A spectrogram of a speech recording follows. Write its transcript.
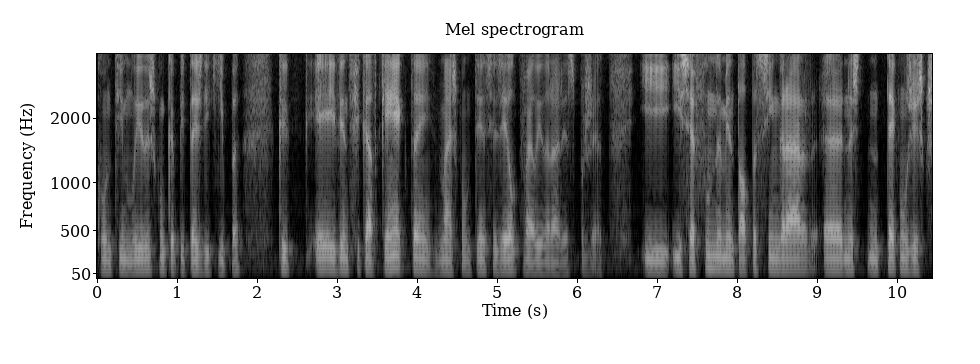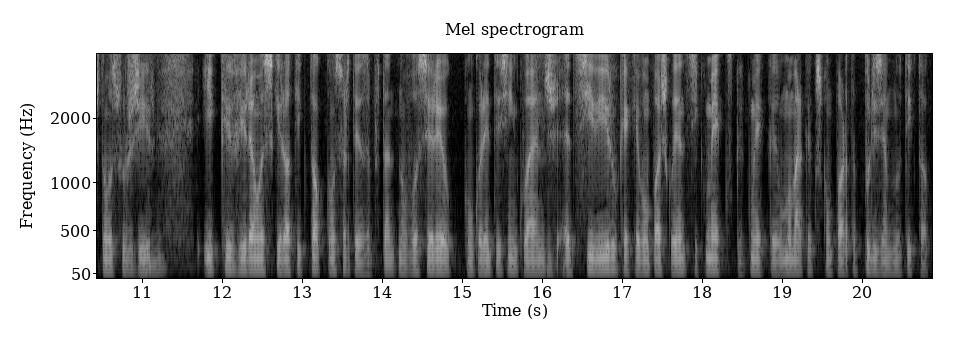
com team leaders, com capitães de equipa, que é identificado quem é que tem mais competências, é ele que vai liderar esse projeto. E isso é fundamental para se ingrar uh, nas tecnologias que estão a surgir uhum. e que virão a seguir ao TikTok com certeza. Portanto, não vou ser eu, com 45 anos, a decidir o que é que é bom para os clientes e como é que, como é que uma marca que se comporta, por exemplo, no TikTok.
